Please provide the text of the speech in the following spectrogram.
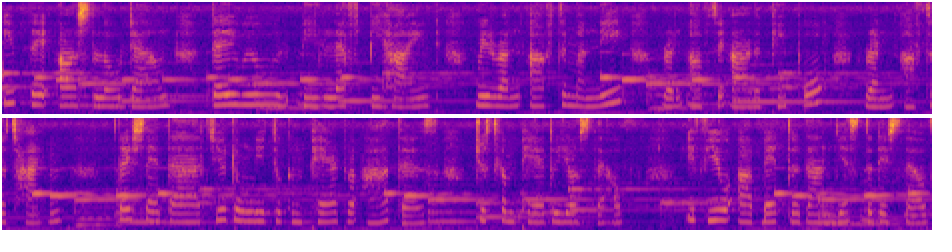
if they are slowed down, they will be left behind. We run after money, run after other people, run after time. They say that you don't need to compare to others, just compare to yourself. If you are better than yesterday's self,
